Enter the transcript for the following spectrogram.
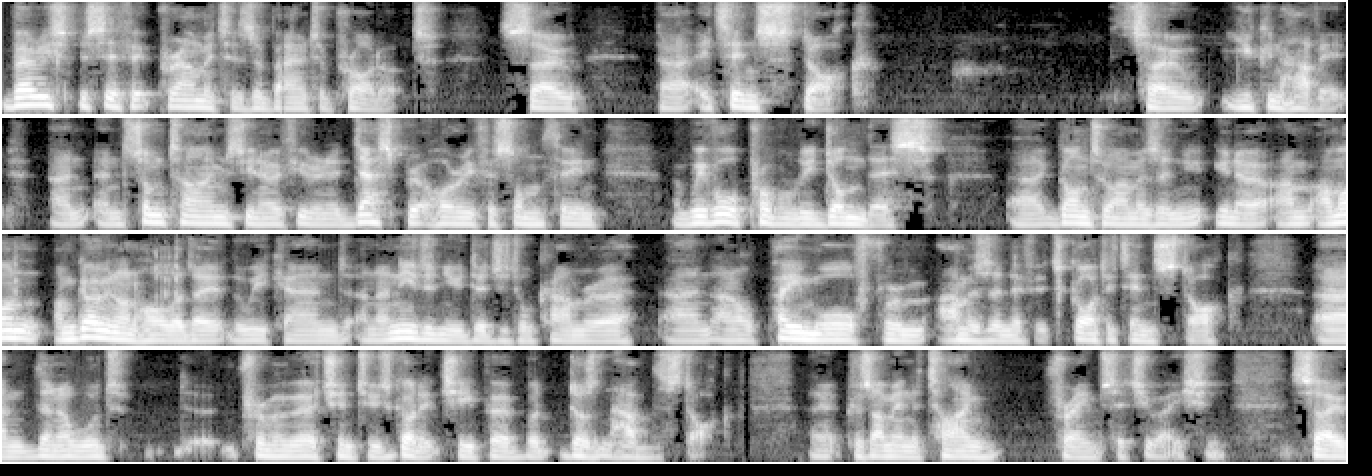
very specific parameters about a product. So, uh, it's in stock so you can have it and and sometimes you know if you're in a desperate hurry for something and we've all probably done this uh, gone to amazon you, know I'm, I'm on i'm going on holiday at the weekend and i need a new digital camera and, and i'll pay more from amazon if it's got it in stock um, than i would from a merchant who's got it cheaper but doesn't have the stock because uh, i'm in a time frame situation so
